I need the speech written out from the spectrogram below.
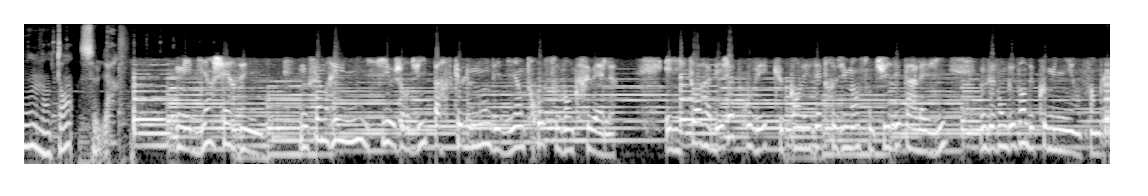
où on entend cela. Mes bien chers amis, nous sommes réunis aujourd'hui parce que le monde est bien trop souvent cruel. Et l'histoire a déjà prouvé que quand les êtres humains sont usés par la vie, nous avons besoin de communier ensemble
